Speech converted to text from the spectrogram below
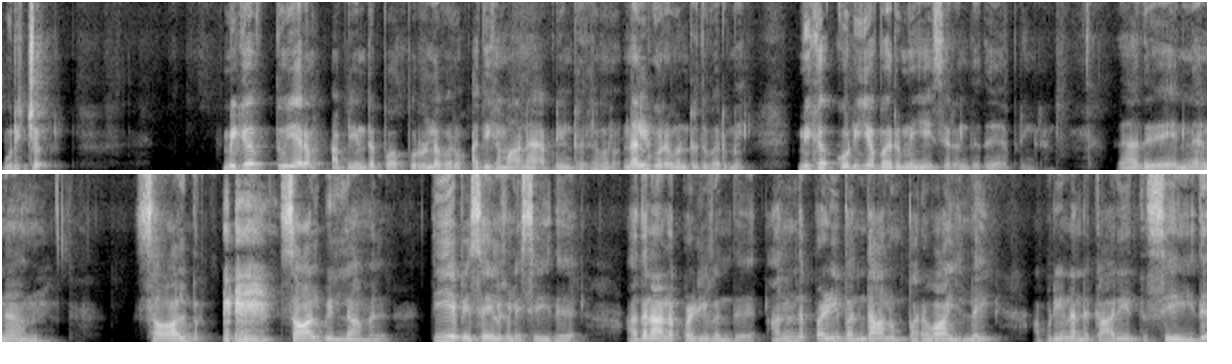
உரிச்சொல். மிக துயரம் அப்படின்ற பொ பொருளை வரும் அதிகமான அப்படின்றதுல வரும். நல்குறவுன்றது வறுமை. மிக கொடிய வறுமையே சிறந்தது அப்படிங்கிறாங்க. அதாவது என்னென்னா சால்பு சால்பு இல்லாமல் தீய செயல்களை செய்து அதனால் பழி வந்து அந்த பழி வந்தாலும் பரவாயில்லை அப்படின்னு அந்த காரியத்தை செய்து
